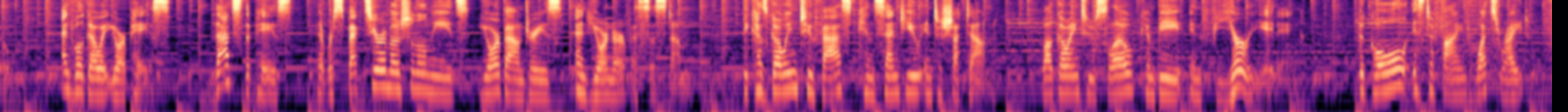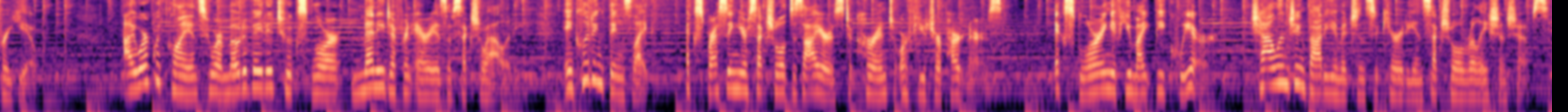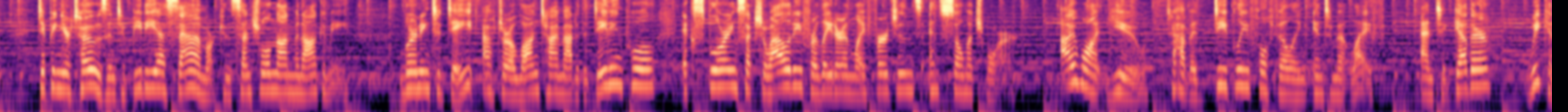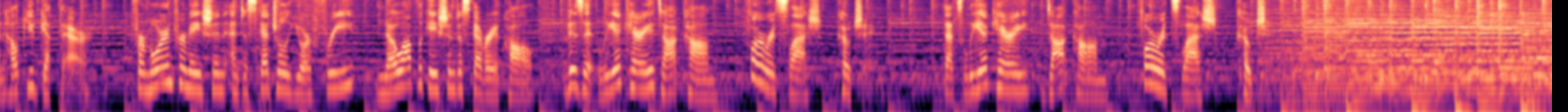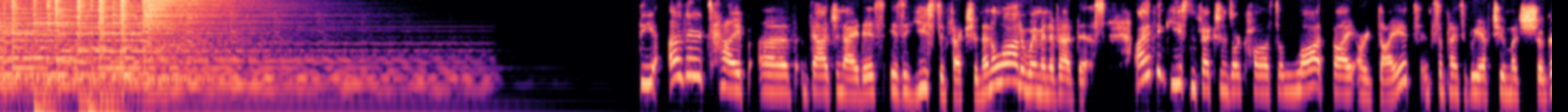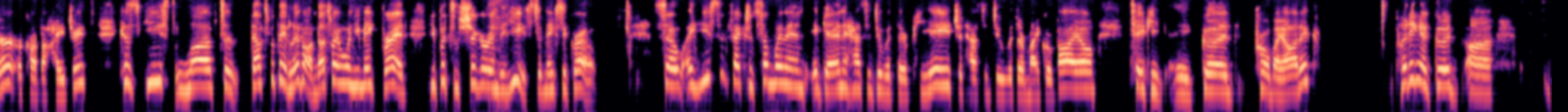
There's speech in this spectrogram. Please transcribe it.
And we'll go at your pace. That's the pace that respects your emotional needs, your boundaries, and your nervous system. Because going too fast can send you into shutdown, while going too slow can be infuriating. The goal is to find what's right for you. I work with clients who are motivated to explore many different areas of sexuality, including things like expressing your sexual desires to current or future partners, exploring if you might be queer, challenging body image insecurity in sexual relationships, dipping your toes into BDSM or consensual non monogamy learning to date after a long time out of the dating pool, exploring sexuality for later in life virgins, and so much more. I want you to have a deeply fulfilling, intimate life, and together we can help you get there. For more information and to schedule your free, no obligation discovery call, visit leahcarey.com forward slash coaching. That's leahcarey.com forward slash coaching. Other type of vaginitis is a yeast infection, and a lot of women have had this. I think yeast infections are caused a lot by our diet, and sometimes if we have too much sugar or carbohydrates, because yeast love to, that's what they live on. That's why when you make bread, you put some sugar in the yeast, it makes it grow. So, a yeast infection, some women, again, it has to do with their pH, it has to do with their microbiome, taking a good probiotic putting a good uh,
